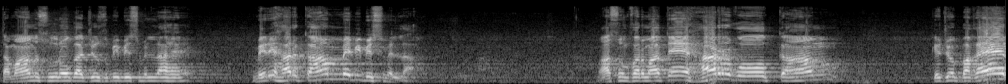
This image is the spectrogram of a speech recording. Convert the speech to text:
تمام سوروں کا جز بھی بسم اللہ ہے۔ میرے ہر کام میں بھی بسم اللہ۔ معصوم فرماتے ہیں، ہر وہ کام کہ جو بغیر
